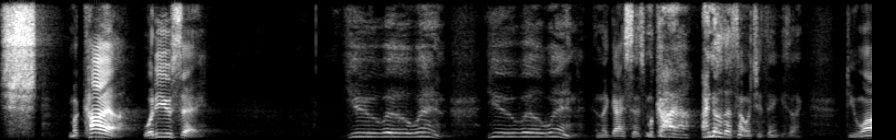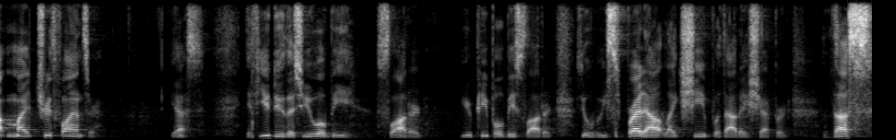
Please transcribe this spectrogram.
Shh. Micaiah, what do you say? You will win. You will win. And the guy says, Micaiah, I know that's not what you think. He's like, Do you want my truthful answer? Yes. If you do this, you will be slaughtered. Your people will be slaughtered. You will be spread out like sheep without a shepherd. Thus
